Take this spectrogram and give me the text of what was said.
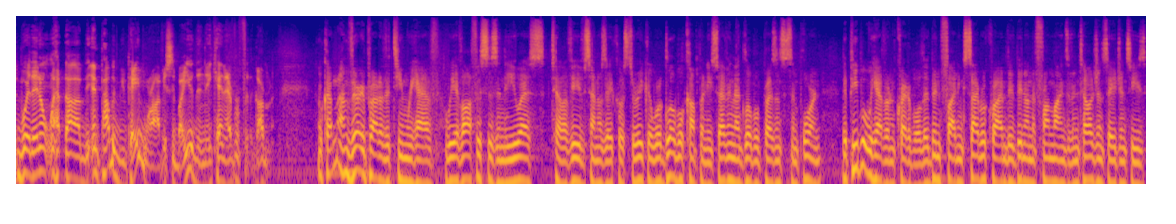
where they don't have, and probably be paid more, obviously, by you than they can ever for the government. Okay, I'm very proud of the team we have. We have offices in the U.S., Tel Aviv, San Jose, Costa Rica. We're a global company, so having that global presence is important. The people we have are incredible. They've been fighting cybercrime. They've been on the front lines of intelligence agencies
